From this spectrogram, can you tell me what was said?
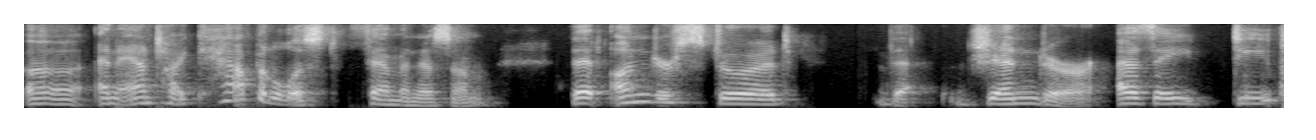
uh, an anti-capitalist feminism that understood that gender as a deep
